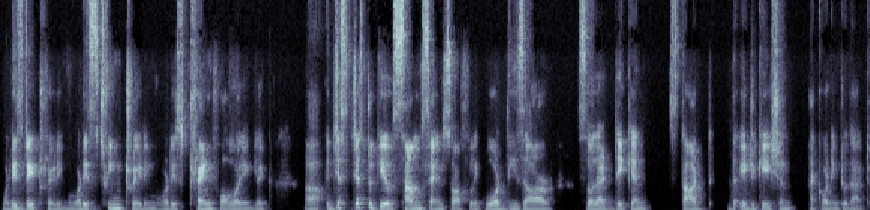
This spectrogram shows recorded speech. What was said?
what is day trading? What is swing trading? What is trend following? Like uh, just just to give some sense of like what these are so that they can start the education according to that.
